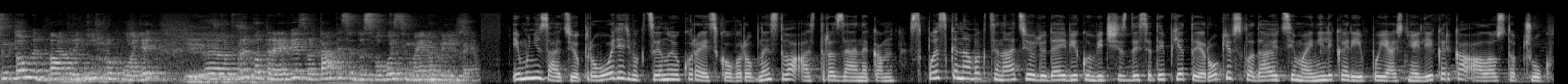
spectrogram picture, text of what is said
Симптоми 2-3 дні проходять. Е, При потребі звертатися до свого сімейного лікаря. Імунізацію проводять вакциною корейського виробництва AstraZeneca. Списки на вакцинацію людей віком від 65 років складають сімейні лікарі, пояснює лікарка Алла Остапчук.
